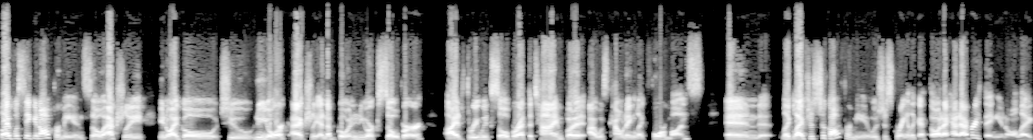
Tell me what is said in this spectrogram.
life was taking off for me. And so, actually, you know, I go to New York. I actually end up going to New York sober. I had three weeks sober at the time, but I was counting like four months. And like life just took off for me. It was just great. Like I thought I had everything, you know, like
